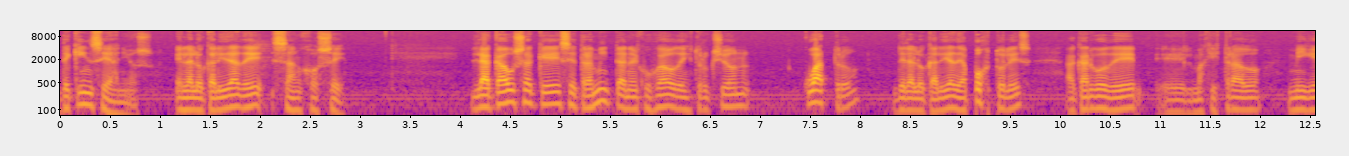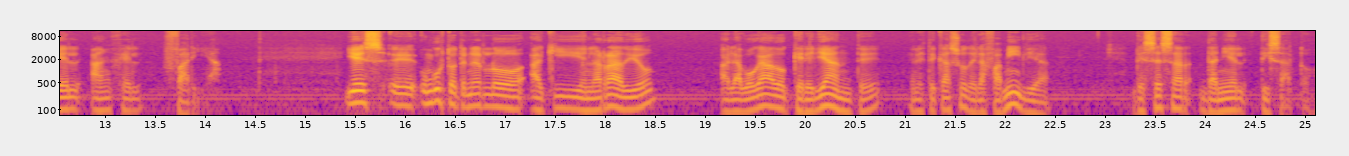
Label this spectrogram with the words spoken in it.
de 15 años, en la localidad de San José. La causa que se tramita en el juzgado de instrucción 4 de la localidad de Apóstoles a cargo del de, magistrado Miguel Ángel Faría. Y es eh, un gusto tenerlo aquí en la radio, al abogado querellante, en este caso de la familia de César Daniel Tisato.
